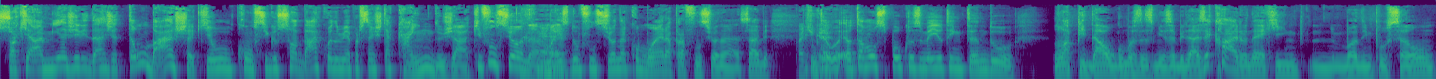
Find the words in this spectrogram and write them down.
Só que a minha agilidade é tão baixa que eu consigo só dar quando minha personagem tá caindo já. Que funciona, mas não funciona como era pra funcionar, sabe? Pode então crer. eu tava aos poucos meio tentando lapidar algumas das minhas habilidades. É claro, né, que em em modo impulsão,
